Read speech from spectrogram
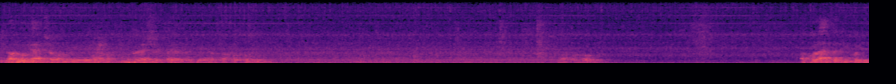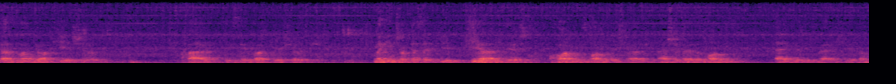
És ha a Lukács evangéliumon az első fejezetéhez lapozunk, lapozok, akkor láthatjuk, hogy ez angyal később, pár x évvel később, megint csak tesz egy kijelentést a 33. vers, első fejezet 31. versében.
